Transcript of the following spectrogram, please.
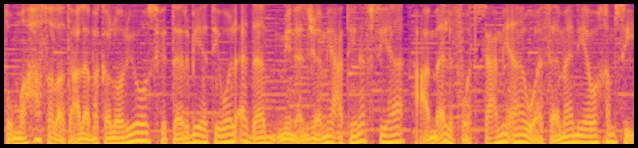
ثم حصلت على بكالوريوس في التربية والأدب من الجامعة نفسها عام 1958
